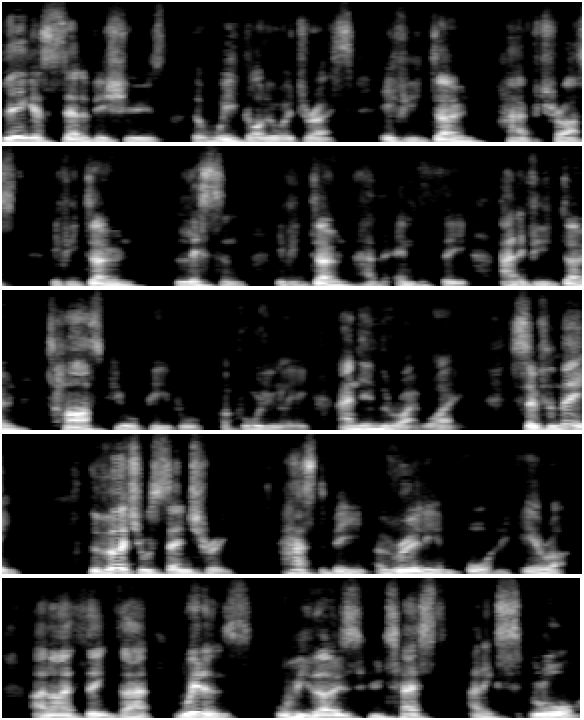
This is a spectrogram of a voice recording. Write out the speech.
bigger set of issues that we've got to address if you don't have trust, if you don't listen, if you don't have empathy, and if you don't task your people accordingly and in the right way. So for me, the virtual century has to be a really important era. And I think that winners will be those who test and explore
